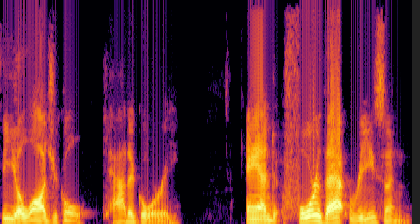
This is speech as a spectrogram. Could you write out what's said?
theological category. And for that reason,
